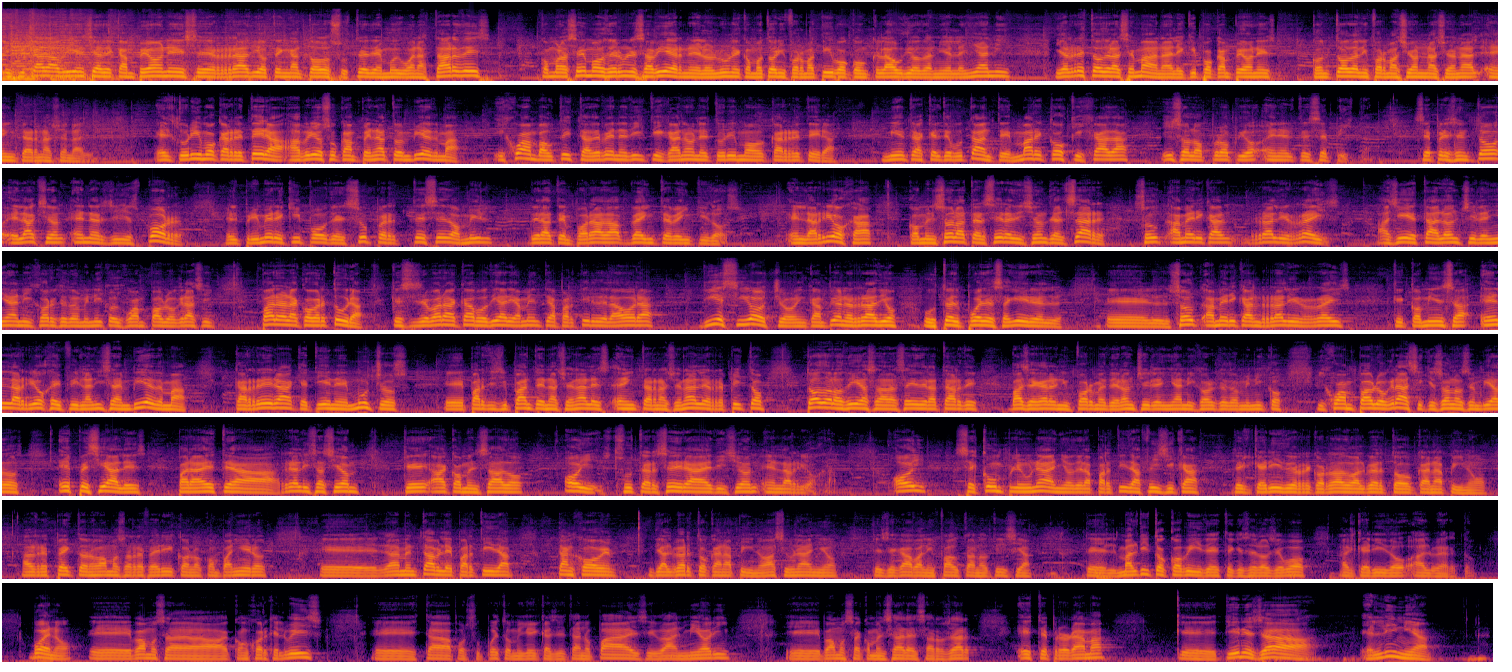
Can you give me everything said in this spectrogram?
Calificada audiencia de campeones eh, radio, tengan todos ustedes muy buenas tardes. Como lo hacemos de lunes a viernes, los lunes con motor informativo con Claudio Daniel Leñani y el resto de la semana el equipo campeones con toda la información nacional e internacional. El turismo carretera abrió su campeonato en Viedma y Juan Bautista de Benedictis ganó en el turismo carretera, mientras que el debutante Marcos Quijada hizo lo propio en el TC Pista se presentó el Action Energy Sport, el primer equipo del Super TC 2000 de la temporada 2022. En La Rioja comenzó la tercera edición del SAR, South American Rally Race. Allí está Alon Chileñani, Jorge Dominico y Juan Pablo Grassi para la cobertura que se llevará a cabo diariamente a partir de la hora 18 en Campeones Radio. Usted puede seguir el, el South American Rally Race que comienza en La Rioja y finaliza en Viedma, carrera que tiene muchos eh, participantes nacionales e internacionales, repito, todos los días a las 6 de la tarde va a llegar el informe de Lon Chileñani, Jorge Dominico y Juan Pablo Grassi, que son los enviados especiales para esta realización que ha comenzado hoy su tercera edición en La Rioja. Hoy se cumple un año de la partida física del querido y recordado Alberto Canapino. Al respecto nos vamos a referir con los compañeros eh, lamentable partida tan joven de Alberto Canapino. Hace un año que llegaba la infausta noticia del maldito COVID este que se lo llevó al querido Alberto. Bueno, eh, vamos a, con Jorge Luis, eh, está por supuesto Miguel Cayetano Páez, Iván Miori. vamos a comenzar a desarrollar este programa que tiene ya en línea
